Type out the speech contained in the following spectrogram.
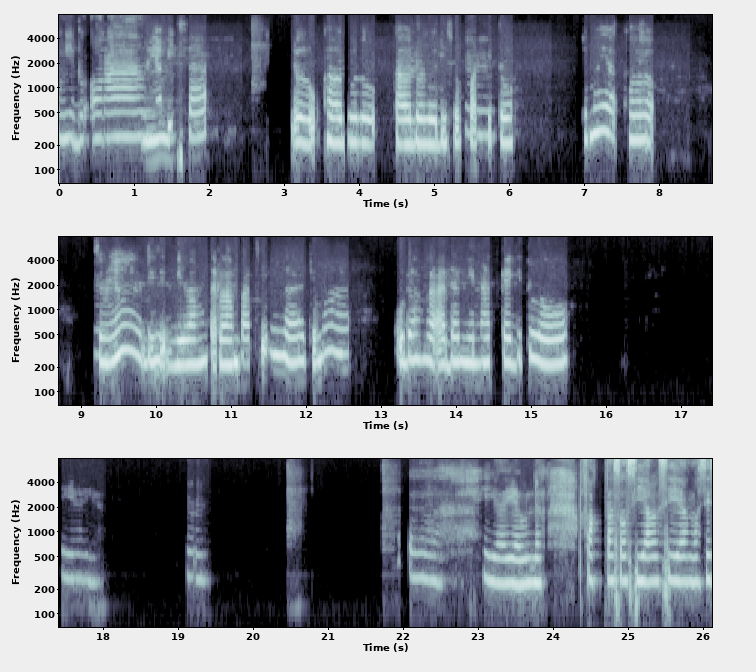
Menghibur orang. sebenarnya bisa dulu kalau dulu kalau dulu disupport Mm-mm. gitu cuma ya kalau sebenarnya dibilang terlambat sih enggak cuma udah nggak ada minat kayak gitu loh Iya, iya. Mm-mm. Eh, iya, iya benar. Fakta sosial sih yang masih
